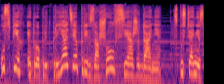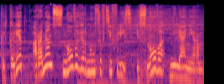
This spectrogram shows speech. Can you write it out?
Успех этого предприятия превзошел все ожидания. Спустя несколько лет Арамян снова вернулся в Тифлис и снова миллионером.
